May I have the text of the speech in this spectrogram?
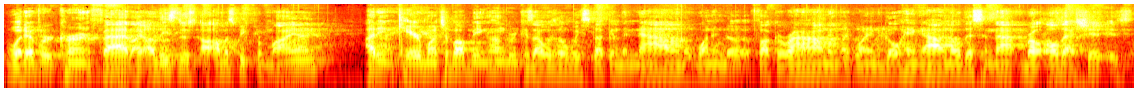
whatever current fad, like at least I- I'm gonna speak from my end. I didn't care much about being hungry because I was always stuck in the now and the wanting to fuck around and like wanting to go hang out and all this and that. Bro, all that shit is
